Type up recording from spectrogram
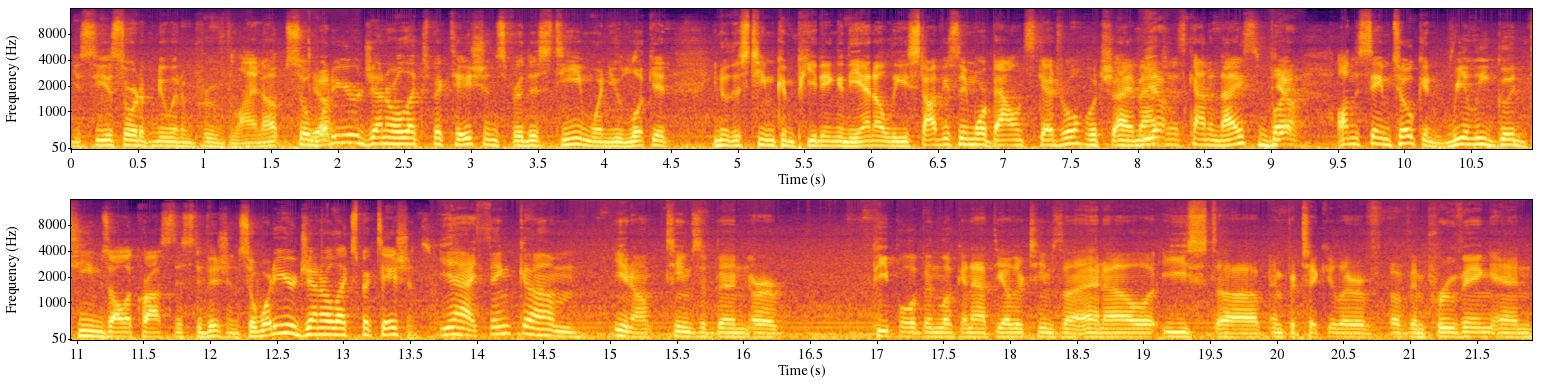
You see a sort of new and improved lineup. So, what are your general expectations for this team when you look at you know this team competing in the NL East? Obviously, more balanced schedule, which I imagine Yeah. is kind of nice. But Yeah. on the same token, really good teams all across this division. So, what are your general expectations? Yeah, I think um, you know teams have been or people have been looking at the other teams, the NL East uh, in particular, of, of improving, and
